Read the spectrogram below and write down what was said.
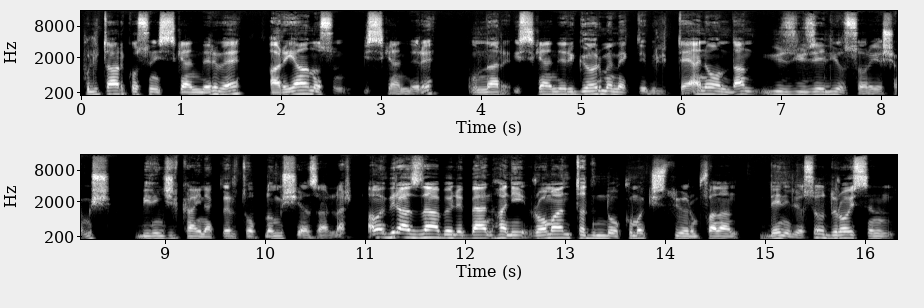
Plutarkos'un İskender'i ve Arianos'un İskender'i. Bunlar İskender'i görmemekle birlikte yani ondan 100-150 yıl sonra yaşamış birincil kaynakları toplamış yazarlar. Ama biraz daha böyle ben hani roman tadında okumak istiyorum falan deniliyorsa o Droysen'ın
